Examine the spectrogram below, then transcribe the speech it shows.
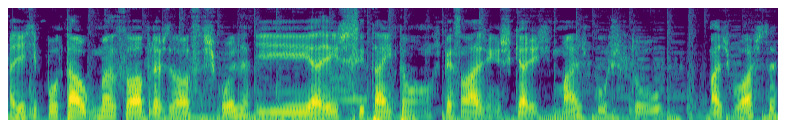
A gente botar algumas obras da nossa escolha e a gente citar então os personagens que a gente mais gostou, mais gosta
